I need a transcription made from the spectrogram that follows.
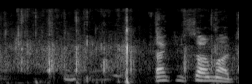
Thank you so much.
